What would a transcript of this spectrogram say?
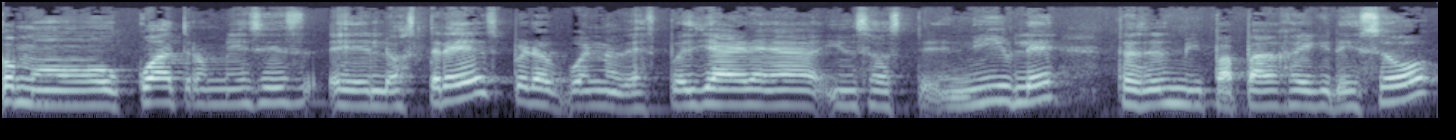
como cuatro meses eh, los tres, pero bueno, después ya era insostenible, entonces mi papá regresó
